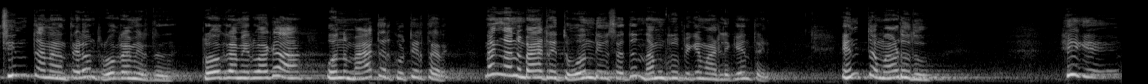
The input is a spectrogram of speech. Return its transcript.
ಚಿಂತನ ಅಂತೇಳಿ ಒಂದು ಪ್ರೋಗ್ರಾಮ್ ಇರ್ತದೆ. ಪ್ರೋಗ್ರಾಮ್ ಇರುವಾಗ ಒಂದು ಮ್ಯಾಟರ್ ಕೊಟ್ಟಿರ್ತಾರೆ. ನಂಗೆ ಒಂದು ಮ್ಯಾಟ್ರ್ ಇತ್ತು. ಒಂದು ದಿವಸದ್ದು ನಮ್ಮ ಗ್ರೂಪಿಗೆ ಮಾಡಲಿಕ್ಕೆ ಅಂತೇಳಿ ಎಂತ ಮಾಡೋದು? ಹೀಗೆ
